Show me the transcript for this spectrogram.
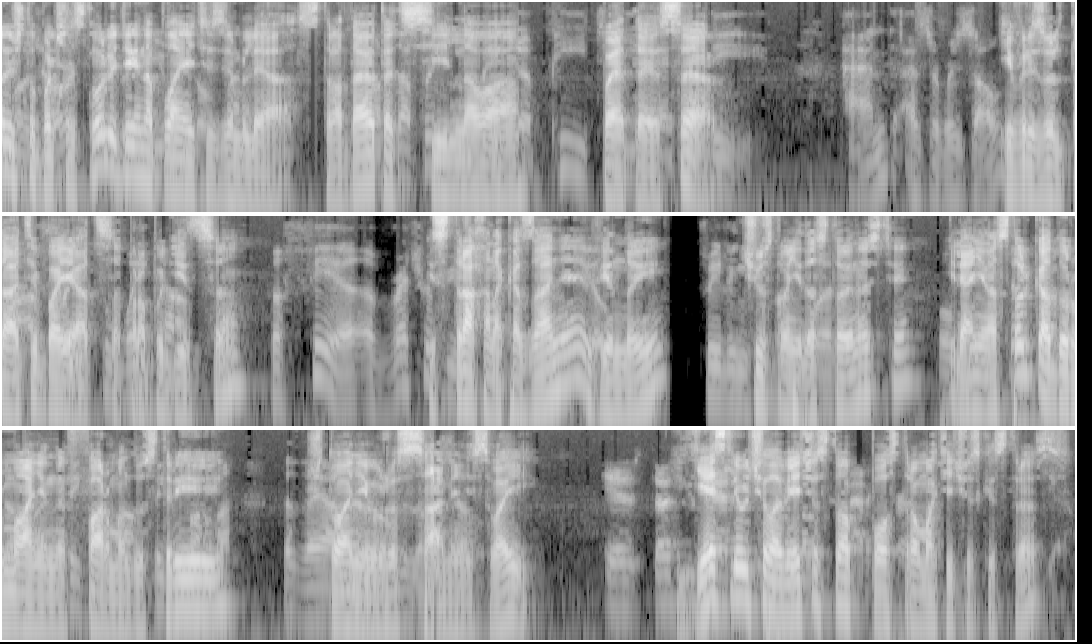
ли, что большинство людей на планете Земля страдают от сильного ПТСР и в результате боятся пробудиться из страха наказания, вины, чувства недостойности? Или они настолько одурманены фарм-индустрией, что они уже сами не свои? Есть ли у человечества посттравматический стресс?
